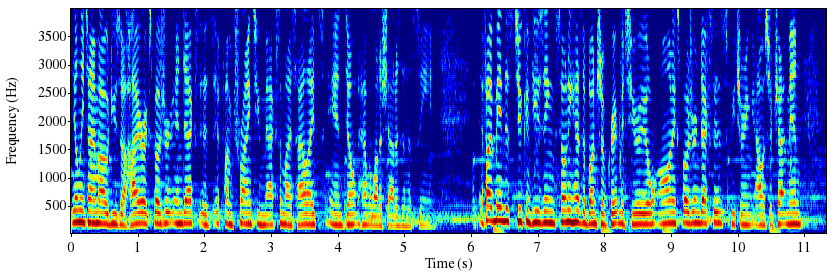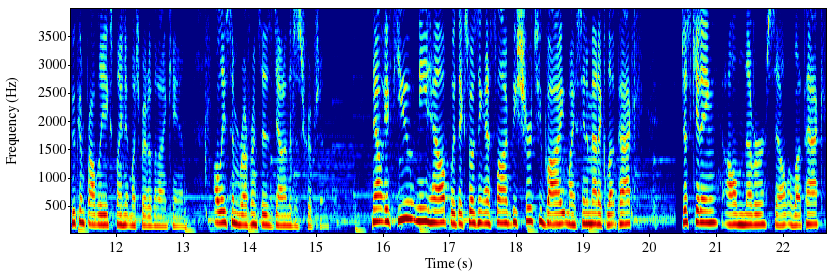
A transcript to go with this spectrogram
The only time I would use a higher exposure index is if I'm trying to maximize highlights and don't have a lot of shadows in the scene. If I've made this too confusing, Sony has a bunch of great material on exposure indexes featuring Alister Chapman, who can probably explain it much better than I can. I'll leave some references down in the description. Now, if you need help with exposing S-Log, be sure to buy my cinematic LUT pack. Just kidding, I'll never sell a LUT pack.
